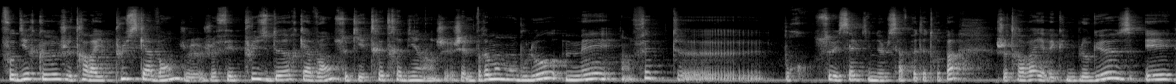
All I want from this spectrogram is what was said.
Faut dire que je travaille plus qu'avant, je, fais plus d'heures qu'avant, ce qui est très très bien. Je- J'aime vraiment mon boulot, mais en fait, euh, pour ceux et celles qui ne le savent peut-être pas, je travaille avec une blogueuse et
